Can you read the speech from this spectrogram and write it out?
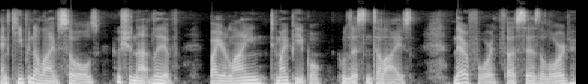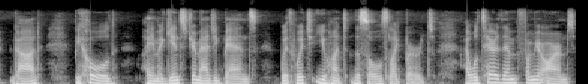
and keeping alive souls who should not live, by your lying to my people who listen to lies. Therefore, thus says the Lord God Behold, I am against your magic bands, with which you hunt the souls like birds. I will tear them from your arms.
